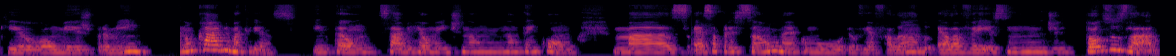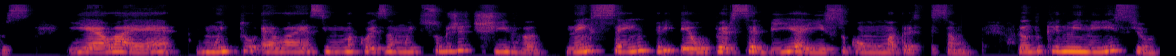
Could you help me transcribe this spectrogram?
que eu almejo para mim. Não cabe uma criança. Então, sabe, realmente não, não tem como. Mas essa pressão, né, como eu vinha falando, ela veio assim de todos os lados. E ela é muito, ela é assim uma coisa muito subjetiva. Nem sempre eu percebia isso como uma pressão. Tanto que no início,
